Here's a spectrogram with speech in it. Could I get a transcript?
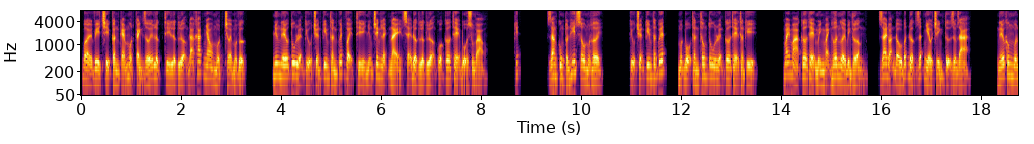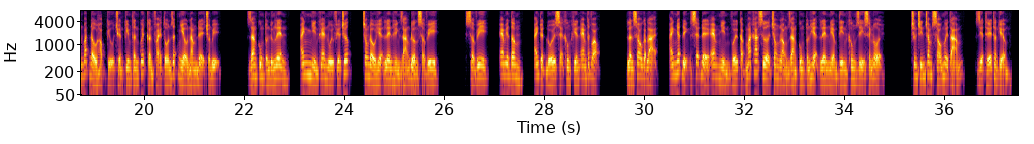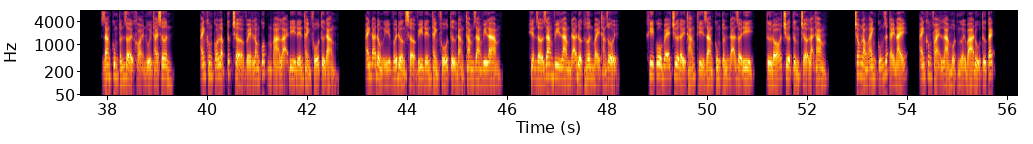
Bởi vì chỉ cần kém một cảnh giới lực thì lực lượng đã khác nhau một trời một vực. Nhưng nếu tu luyện cựu chuyển kim thần quyết vậy thì những tranh lệch này sẽ được lực lượng của cơ thể bổ sung vào. Hít. Giang cung tuấn hít sâu một hơi. Cựu chuyển kim thần quyết, một bộ thần thông tu luyện cơ thể thần kỳ. May mà cơ thể mình mạnh hơn người bình thường, giai đoạn đầu bất được rất nhiều trình tự dườm già. Nếu không muốn bắt đầu học cựu chuyển kim thân quyết cần phải tốn rất nhiều năm để chuẩn bị giang cung tuấn đứng lên anh nhìn khe núi phía trước trong đầu hiện lên hình dáng đường sở vi. Sở vi em yên tâm anh tuyệt đối sẽ không khiến em thất vọng. Lần sau gặp lại anh nhất định sẽ để em nhìn với cặp mắt khác xưa trong lòng giang cung tuấn hiện lên niềm tin không gì sánh nổi. Chương 968, diệt thế thần kiểm. Giang cung tuấn rời khỏi núi thái sơn. Anh không có lập tức trở về long quốc mà lại đi đến thành phố tử đằng. Anh đã đồng ý với đường sở vi đến thành phố tử đằng thăm giang vi lam. Hiện giờ giang vi lam đã được hơn bảy tháng rồi. Khi cô bé chưa đầy tháng thì giang cung tuấn đã rời đi từ đó chưa từng trở lại thăm. Trong lòng anh cũng rất thấy náy, anh không phải là một người ba đủ tư cách.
